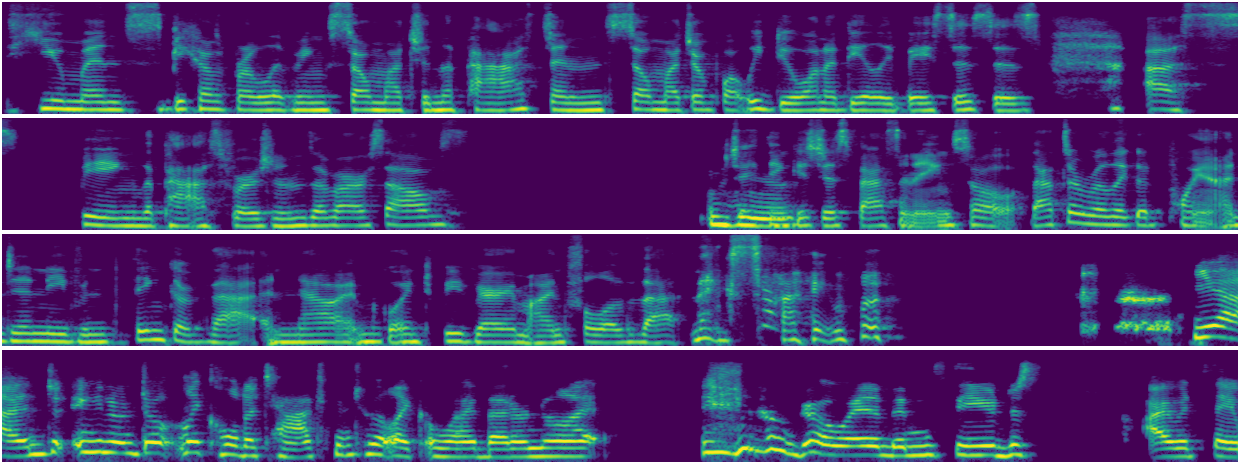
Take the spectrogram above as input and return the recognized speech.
humans because we're living so much in the past, and so much of what we do on a daily basis is us being the past versions of ourselves which mm-hmm. I think is just fascinating. So that's a really good point. I didn't even think of that. And now I'm going to be very mindful of that next time. yeah. And, you know, don't like hold attachment to it. Like, oh, I better not, you know, go in and see you just, I would say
